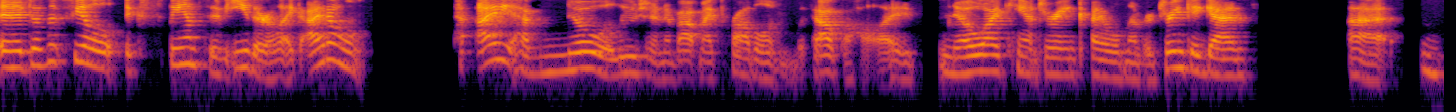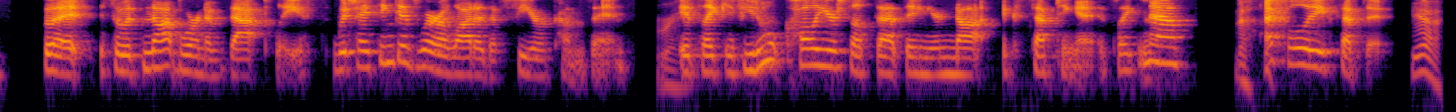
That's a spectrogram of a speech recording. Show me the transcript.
and it doesn't feel expansive either. Like I don't, I have no illusion about my problem with alcohol. I know I can't drink. I will never drink again. Uh, but so it's not born of that place, which I think is where a lot of the fear comes in. right It's like if you don't call yourself that, then you're not accepting it. It's like, nah, I fully accept it. yeah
